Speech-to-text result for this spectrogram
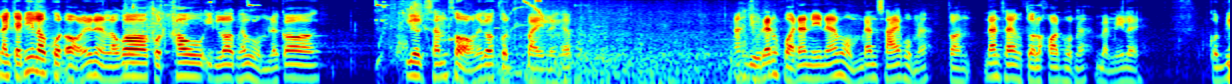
หลังจากที่เรากดออกแล้วเนี่ยเราก็กดเข้าอีกรอบครับผมแล้วก็เลือกชั้นสองแล้วก็กดไปเลยครับอะอยู่ด้านขวาด้านนี้นะผมด้านซ้ายผมนะ ตอนด้านซ้ายของตัวละครผมนะ แบบนี้เลย กด V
